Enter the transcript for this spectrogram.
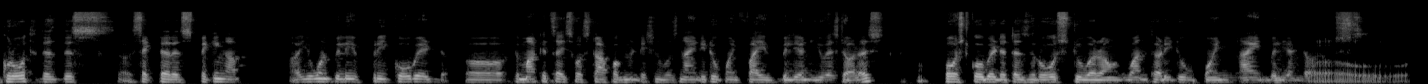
growth that this uh, sector is picking up, uh, you won't believe pre-COVID, uh, the market size for staff augmentation was 92.5 billion US dollars post COVID, it has rose to around 132.9 billion dollars. Oh,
